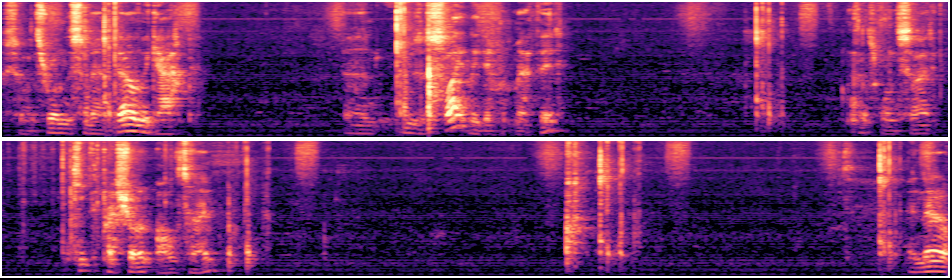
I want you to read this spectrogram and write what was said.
So let's run the cement down the gap and use a slightly different method. That's one side. Keep the pressure on all the time. And now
